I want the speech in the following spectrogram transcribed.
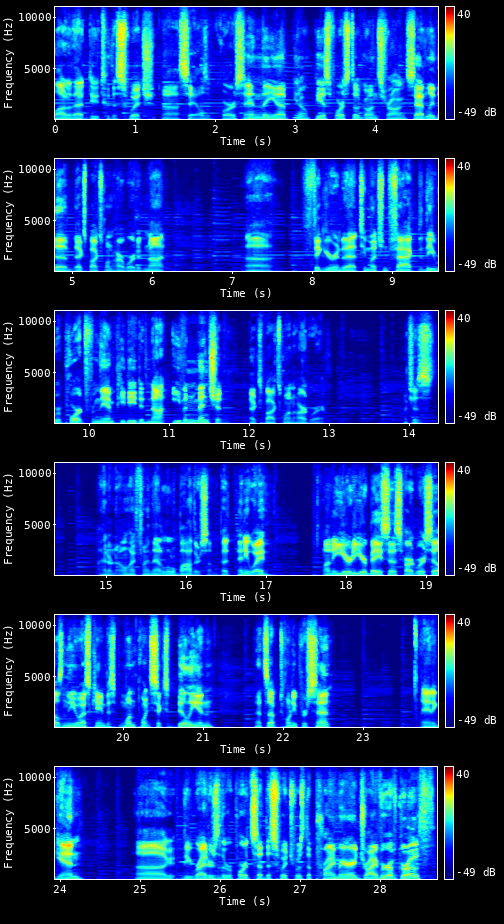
A lot of that due to the Switch uh, sales, of course, and the uh, you know PS4 is still going strong. Sadly, the Xbox One hardware did not figure into that too much. In fact, the report from the NPD did not even mention Xbox One hardware, which is I don't know. I find that a little bothersome. But anyway, on a year-to-year basis, hardware sales in the U.S. came to 1.6 billion. That's up 20 percent. And again, uh, the writers of the report said the Switch was the primary driver of growth.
